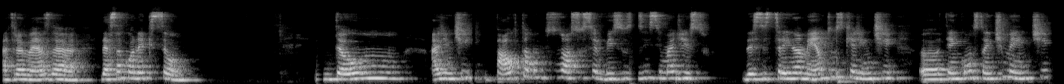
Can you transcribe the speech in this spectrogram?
através da, dessa conexão. Então, a gente pauta muitos nossos serviços em cima disso, desses treinamentos que a gente uh, tem constantemente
